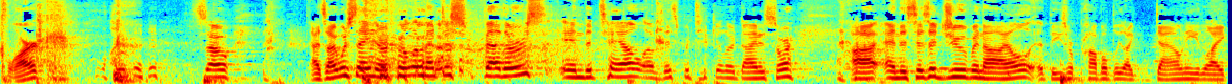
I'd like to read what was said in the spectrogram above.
Clark. so, as I was saying, there are filamentous feathers in the tail of this particular dinosaur, uh, and this is a juvenile. These are probably like downy-like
